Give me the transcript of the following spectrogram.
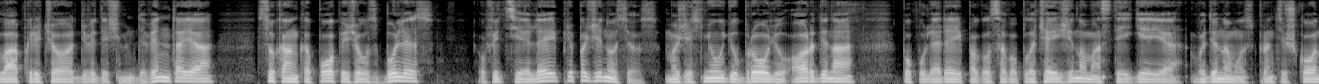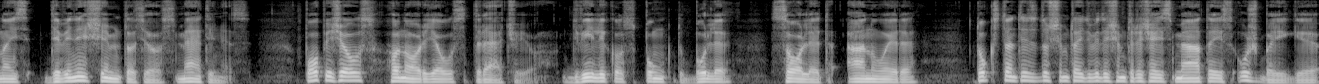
lapkričio 29-ąją, sukanka popiežiaus bulės, oficialiai pripažinusios mažesniųjų brolių ordiną, populiariai pagal savo plačiai žinomą steigėją vadinamus pranciškonais 900-osios metinės. Popiežiaus Honorijaus III 12 punktų bulė Solet Anuere 1223 metais užbaigė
